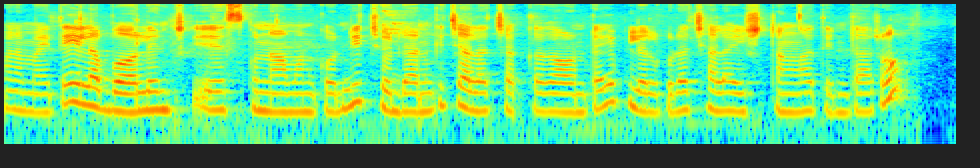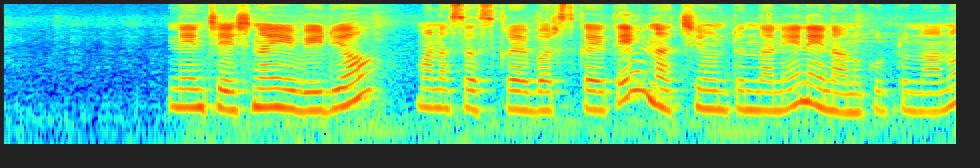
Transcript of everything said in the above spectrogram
మనమైతే ఇలా బౌలింగ్ చేసుకున్నాం అనుకోండి. చాలా చక్కగా ఉంటాయి. పిల్లలు కూడా చాలా ఇష్టంగా తింటారు. నేను చేసిన ఈ వీడియో మన సబ్స్క్రైబర్స్కి అయితే నచ్చి ఉంటుందని నేను అనుకుంటున్నాను.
